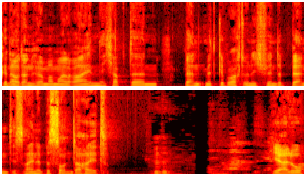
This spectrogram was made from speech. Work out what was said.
Genau, dann hören wir mal rein. Ich habe dann Band mitgebracht und ich finde, Band ist eine Besonderheit. Mhm. Ja, hallo.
